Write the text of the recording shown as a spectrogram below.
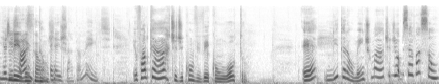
E a gente lida, faz, então? então. É, exatamente. Eu falo que a arte de conviver com o outro é literalmente uma arte de observação.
